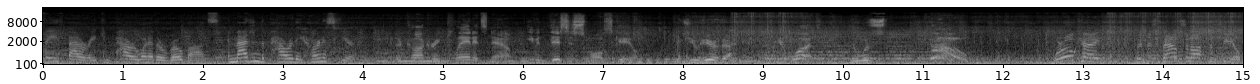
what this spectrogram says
faith battery can power one of their robots, imagine the power they harness here. And they're conquering planets now. Even this is small scale. Did you hear that? Hear what? There was... Whoa! We're okay. They're just bouncing off the shield.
